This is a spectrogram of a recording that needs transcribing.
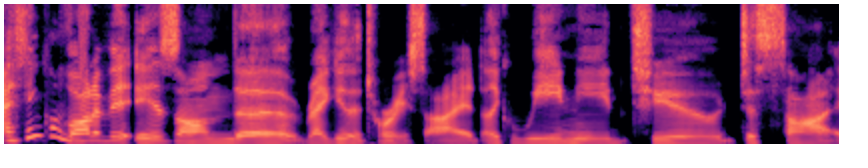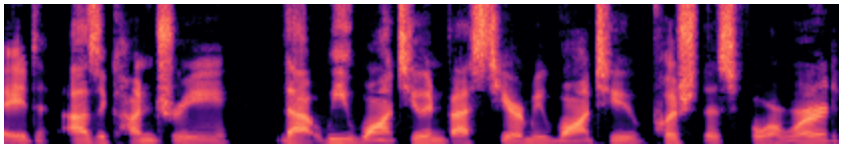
I think a lot of it is on the regulatory side. Like we need to decide as a country that we want to invest here and we want to push this forward.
